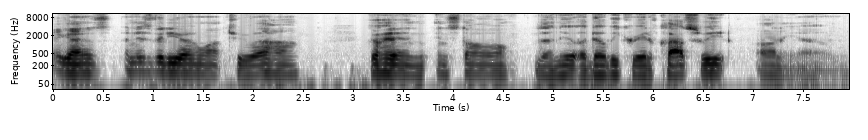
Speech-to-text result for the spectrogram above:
Hey guys, in this video I want to uh, go ahead and install the new Adobe Creative Cloud Suite on a, um,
